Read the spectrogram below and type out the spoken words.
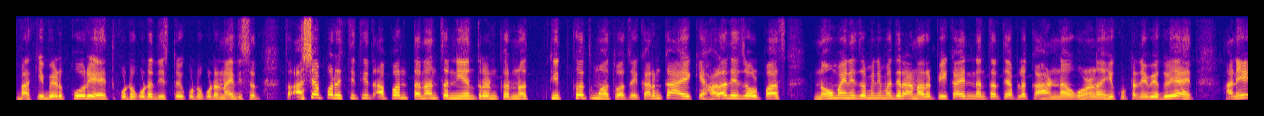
बाकी बेड कोरे आहेत. कुठं कुठं दिसतोय कुठं कुठं नाही दिसत. तर अशा परिस्थितीत आपण तणांचं नियंत्रण करणं तितकंच महत्त्वाचं आहे. कारण काय आहे की हळद हे जवळपास नऊ महिने जमिनीमध्ये राहणारं पीक आहे नंतर ते आपलं काढणं घोळणं हे कुठाने वेगळे आहेत. आणि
